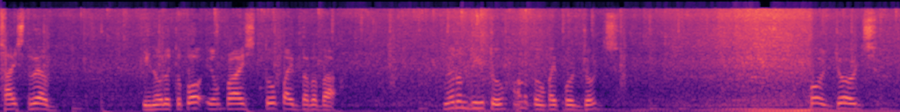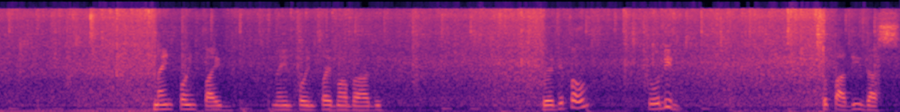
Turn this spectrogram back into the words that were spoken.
Size 12. Inulit ko po yung price 2.5 bababa. Meron dito, ano to, kay Paul George? Paul George 9.5 9.5 mga body pwede pa oh. Solid. Ito pa Adidas.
